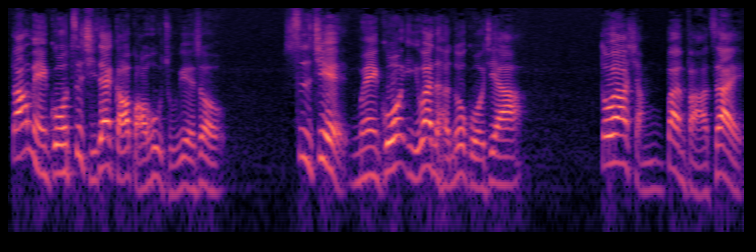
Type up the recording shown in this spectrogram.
当美国自己在搞保护主义的时候，世界美国以外的很多国家都要想办法在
